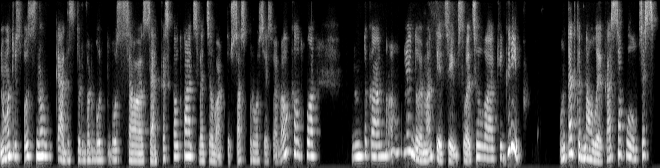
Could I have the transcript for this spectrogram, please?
No otras puses, nu, kādas tur varbūt būs uh, sekas kaut kādas, vai cilvēki tur sasprosies, vai vēl kaut ko. Nu, kā nu, veidojam attiecības, lai cilvēki grib. Un tad, kad nav liekas sapulces,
